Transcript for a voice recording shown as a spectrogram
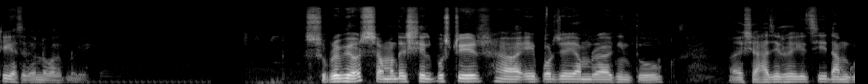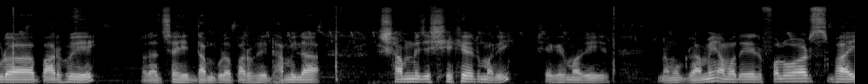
ঠিক আছে ধন্যবাদ আপনাকে। সুপ্রভিয়র্স আমাদের সেল পোস্টের এই পর্যায়ে আমরা কিন্তু এসে হাজির হয়ে গেছি দামগুড়া পার হয়ে, রাজশাহীর দামগুড়া পার হয়ে ধামিলা সামনে যে শেখের মারি, শেখের মারির নামক গ্রামে আমাদের ফলোয়ার্স ভাই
